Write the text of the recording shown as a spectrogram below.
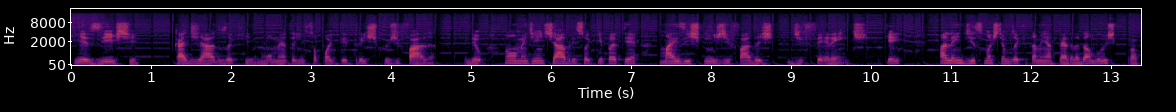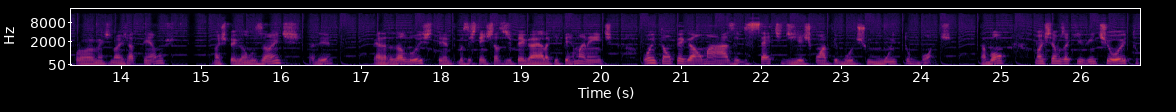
que existe cadeados aqui. No momento a gente só pode ter três tipos de fada, entendeu? Normalmente a gente abre isso aqui para ter mais skins de fadas diferentes, ok? Além disso, nós temos aqui também a Pedra da Luz, que provavelmente nós já temos. Nós pegamos antes, cadê? Pedra da Luz, tem, vocês têm chance de pegar ela aqui permanente, ou então pegar uma asa de 7 dias com atributos muito bons, tá bom? Nós temos aqui 28,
